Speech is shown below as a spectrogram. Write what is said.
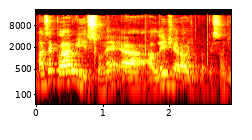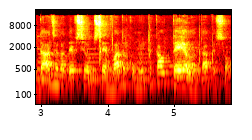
Mas é claro isso, né? A, a Lei Geral de Proteção de Dados ela deve ser observada com muita cautela, tá, pessoal?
